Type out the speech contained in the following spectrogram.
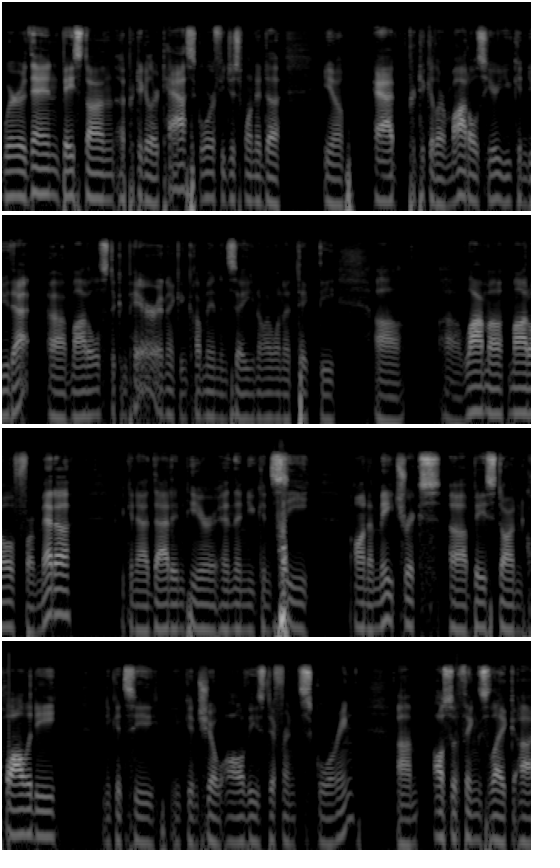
where then based on a particular task, or if you just wanted to, you know, add particular models here, you can do that. Uh, models to compare, and I can come in and say, you know, I want to take the uh, Llama model for Meta. We can add that in here, and then you can see on a matrix uh, based on quality. You can see you can show all these different scoring. Um, also things like uh,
